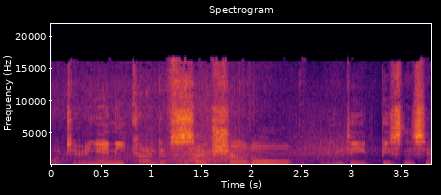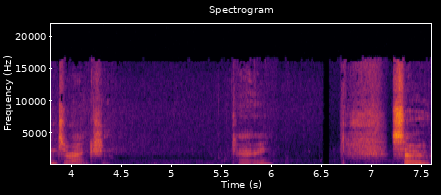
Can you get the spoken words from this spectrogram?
or during any kind of social or indeed business interaction. Okay? So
